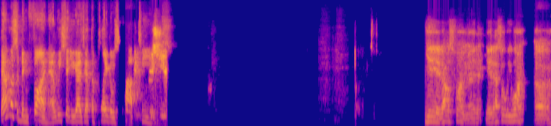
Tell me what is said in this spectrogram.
that must have been fun, at least that you guys got to play those top teams. Yeah, yeah, that was fun, man. Yeah, that's what we want. Uh,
